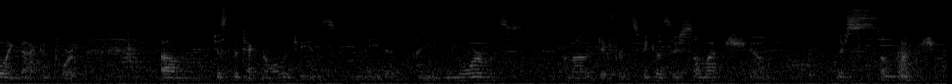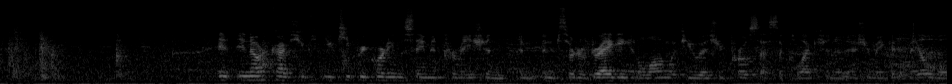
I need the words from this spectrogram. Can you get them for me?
going back and forth. Um, just the technology has made a, an enormous amount of difference because there's so much. You know, there's so much. In, in archives, you, you keep recording the same information and, and sort of dragging it along with you as you process a collection and as you make it available.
